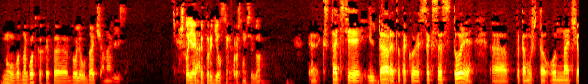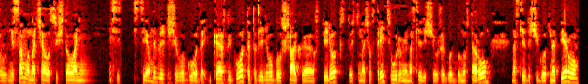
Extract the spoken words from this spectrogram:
ну, в одногодках эта доля удачи, она велика. Что я и подтвердил в прошлом сезоне. Э, кстати, Ильдар это такой success story, э, потому что он начал не с самого начала существования систем следующего года. И каждый год это для него был шаг э, вперед. То есть он начал с третьего уровня, на следующий уже год был на втором, на следующий год на первом,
